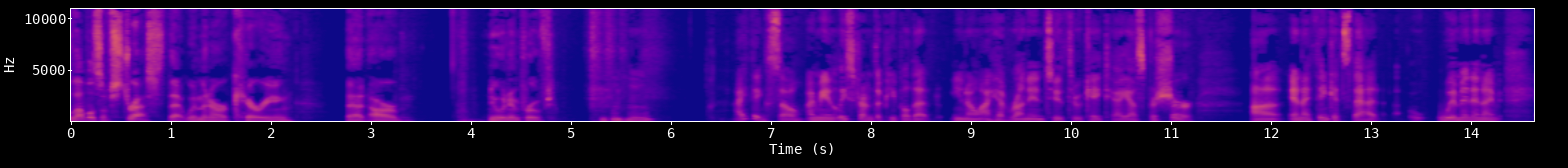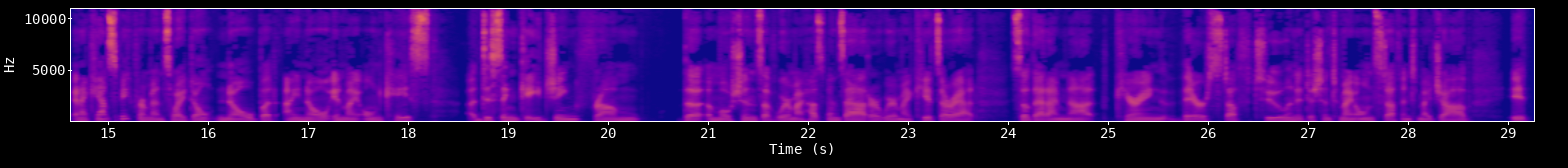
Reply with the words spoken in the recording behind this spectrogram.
levels of stress that women are carrying that are new and improved. I think so. I mean, at least from the people that you know I have run into through KTIS for sure. Uh, and I think it's that women and I and I can't speak for men, so I don't know. But I know in my own case, uh, disengaging from the emotions of where my husband's at or where my kids are at so that I'm not carrying their stuff too in addition to my own stuff and to my job. It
